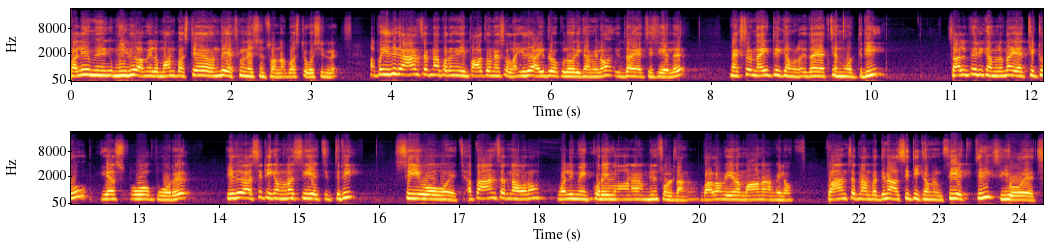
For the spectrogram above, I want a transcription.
வலிய மிகு மிகு அமிலமான்னு ஃபஸ்ட்டே வந்து எக்ஸ்ப்ளனேஷன் சொன்னேன் ஃபஸ்ட்டு கொஸ்டினில் அப்போ இதுக்கு ஆன்சர் என்ன பாருங்க நீ பார்த்தோன்னே சொல்லலாம். இது ஹைட்ரோக்ளோரிக் அமிலம் இதுதான் ஹெச்சிசிஎல் நெக்ஸ்ட்டு நைட்ரிக் அமிலம் இதான் ஓ த்ரீ சல்ஃபியூரிக் அமிலம் தான் ஹெச் டூ எஸ்ஓ ஃபோரு இது அசிட்டிக் அமிலம் சிஹெச் த்ரீ சிஓஓஹெச் அப்போ ஆன்சர் என்ன வரும்? வலிமை குறைவான அப்படின்னு சொல்லிட்டாங்க. பலவீனமான அமிலம். இப்போ ஆன்சர் நான் பார்த்தீங்கன்னா அசிட்டிக் அமிலம் CH three COH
